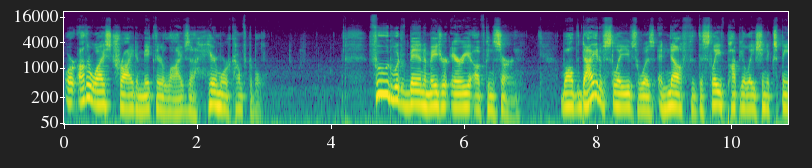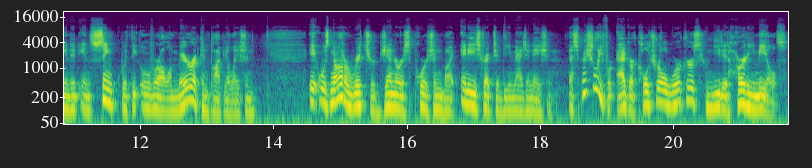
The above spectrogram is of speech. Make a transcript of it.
or otherwise try to make their lives a hair more comfortable. Food would have been a major area of concern. While the diet of slaves was enough that the slave population expanded in sync with the overall American population, it was not a rich or generous portion by any stretch of the imagination, especially for agricultural workers who needed hearty meals.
